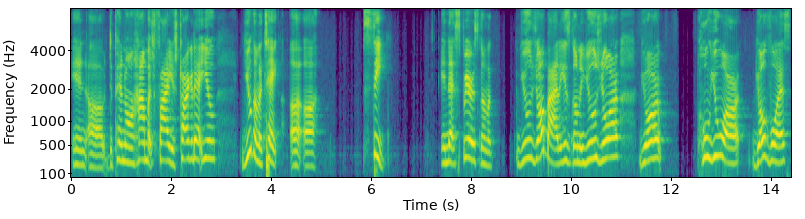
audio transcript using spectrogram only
and uh depending on how much fire is targeted at you you're gonna take a, seat and that spirit's gonna use your body is gonna use your your who you are your voice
